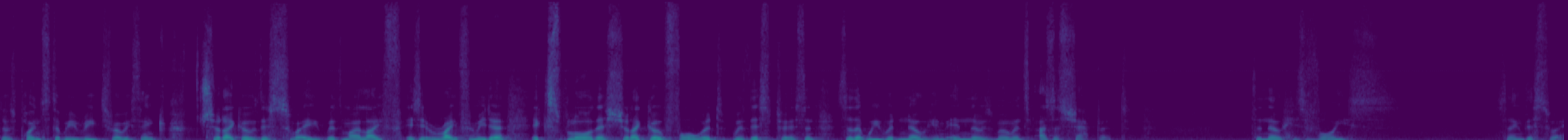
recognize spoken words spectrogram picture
Those points that we reach where we think, should I go this way with my life? Is it right for me to explore this? Should I go forward with this person? So that we would know him in those moments as a shepherd. To know his voice saying, This way.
